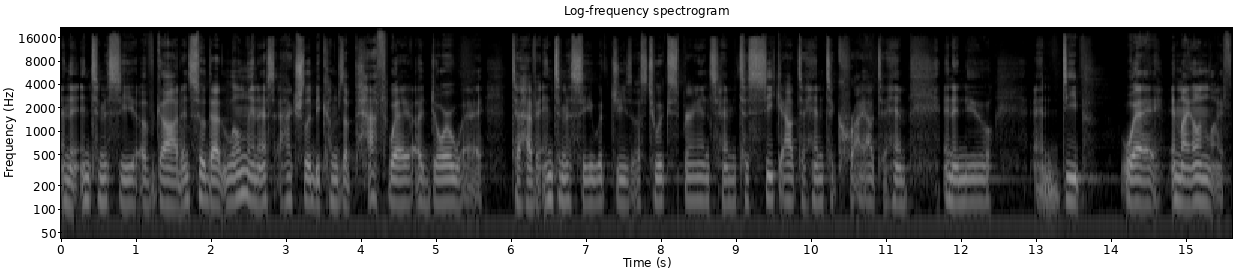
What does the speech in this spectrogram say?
and the intimacy of God. And so that loneliness actually becomes a pathway, a doorway to have intimacy with Jesus, to experience Him, to seek out to Him, to cry out to Him in a new and deep way in my own life.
